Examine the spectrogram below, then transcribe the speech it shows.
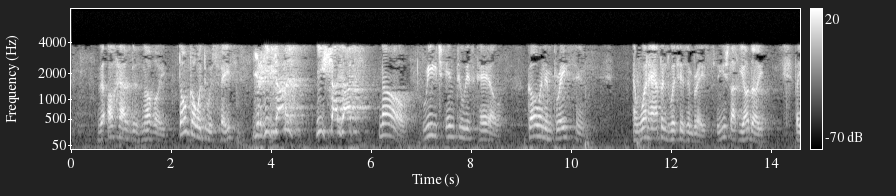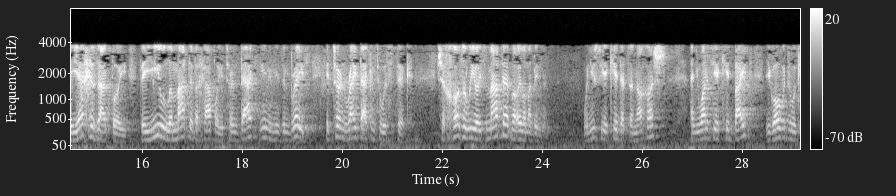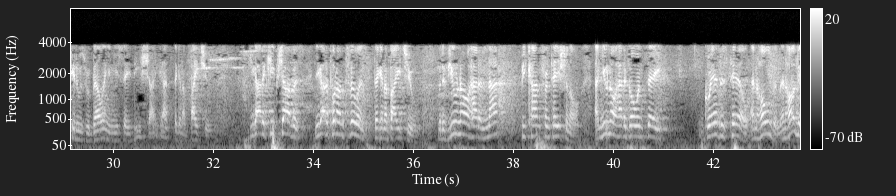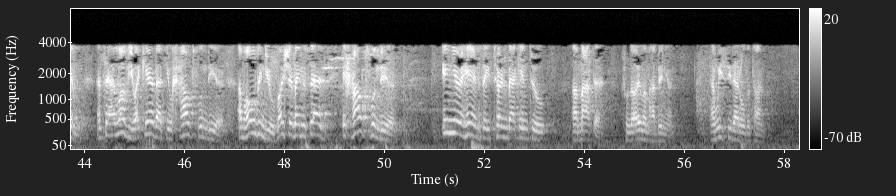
Ve'achaz biznavoi. Don't go into his face. Keep Shabbos? Shayat? No. Reach into his tail. Go and embrace him. And what happens with his embrace? Ve'yishlach Yodoi. Ve'yechazak boi. You turn back in in his embrace. It turned right back into a stick. When you see a kid that's a nachash, and you want to see a kid bite, you go over to a kid who's rebelling and you say, these shy guys, they're going to bite you. You got to keep Shabbos. You got to put on tefillin. They're going to bite you. But if you know how to not be confrontational, and you know how to go and say, grab his tail and hold him and hug him and say, I love you, I care about you, halt fundir. I'm holding you. Moshe Rabbeinu said, ich halt fundir. In your hands they turn back into a from the Olam Habinyan. And we see that all the time.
